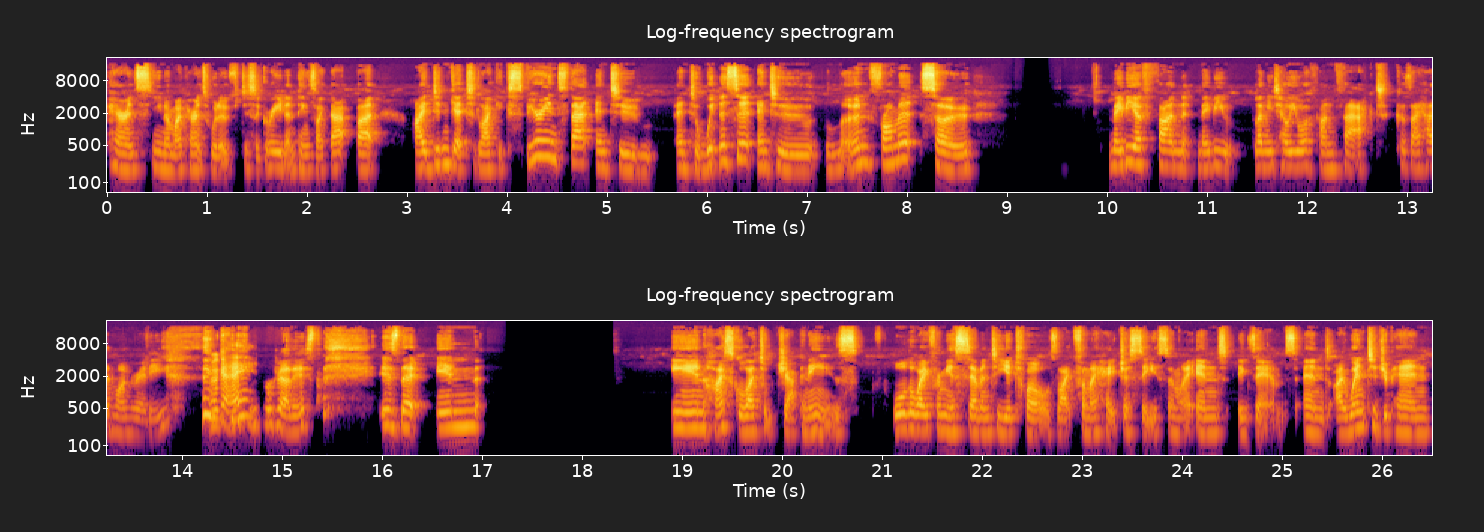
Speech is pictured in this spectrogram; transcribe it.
parents, you know, my parents would have disagreed and things like that. But I didn't get to like experience that and to and to witness it and to learn from it. So maybe a fun maybe let me tell you a fun fact because I had one ready. Okay. talk about this is that in in high school I took Japanese all the way from year seven to year 12, like for my HSC, so my end exams. And I went to Japan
